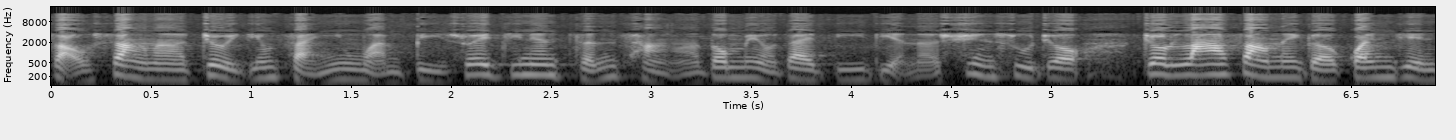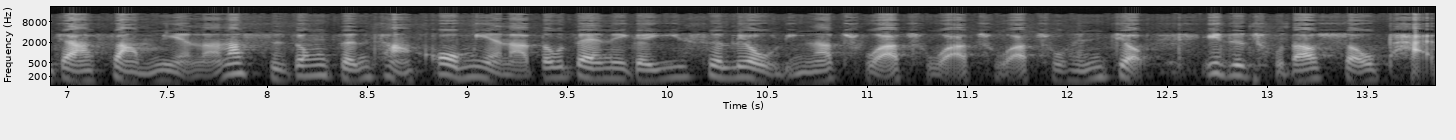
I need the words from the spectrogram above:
早上呢就已经反应完毕，所以今天整场呢都没有在低点呢，迅速就就拉拉上那个关键价上面了。那始终整场后面啊都在那个一四六零啊处啊处啊处啊处很久，一直处到收盘。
